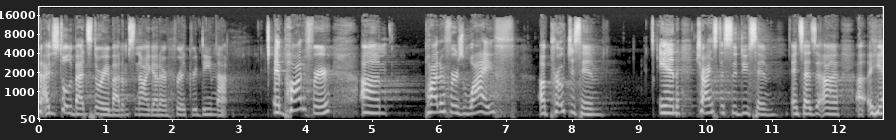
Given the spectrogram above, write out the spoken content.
I just told a bad story about him, so now I got to redeem that. And Potiphar, um, Potiphar's wife approaches him and tries to seduce him and says uh, uh, he,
